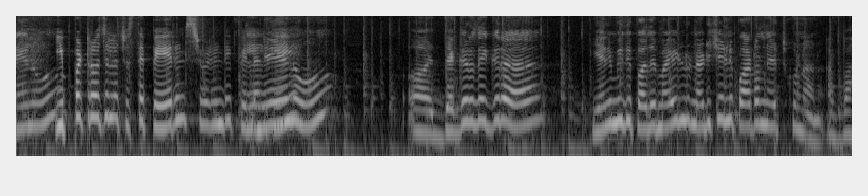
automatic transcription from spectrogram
నేను- ఇప్పటి రోజుల్లో చూస్తే పేరెంట్స్ చూడండి పిల్లల్ని నేను దగ్గర దగ్గర ఎనిమిది పది మైళ్ళు నడిచెళ్ళి పాఠం నేర్చుకున్నాను అబ్బా.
